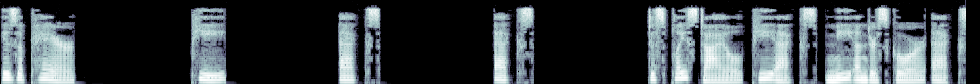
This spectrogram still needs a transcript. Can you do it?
is a pair p x x display style px ni underscore x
